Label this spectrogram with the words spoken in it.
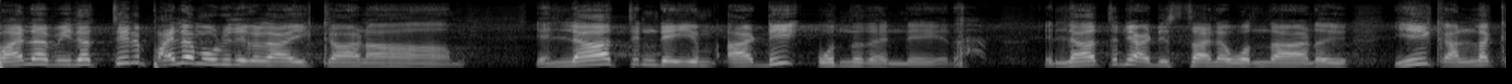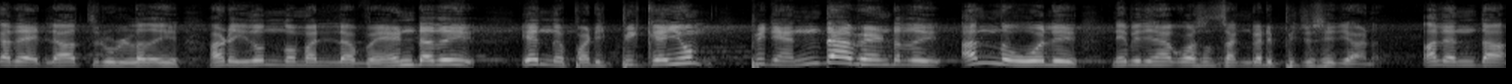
പല വിധത്തിൽ പല മൊഴികളായി കാണാം. എല്ലാത്തിന്റെയും അടി ഒന്ന് തന്നെ എല്ലാത്തിന്റെ അടിസ്ഥാനം ഒന്നാണ് ഈ കള്ളക്കഥ എല്ലാത്തിനും ഉള്ളത് അവിടെ ഇതൊന്നുമല്ല വേണ്ടത് എന്ന് പഠിപ്പിക്കുകയും പിന്നെ എന്താ വേണ്ടത്? അന്ന് ഓൽ നബിദിനാഘോഷം സംഘടിപ്പിച്ചു ശരിയാണ്. അതെന്താ?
